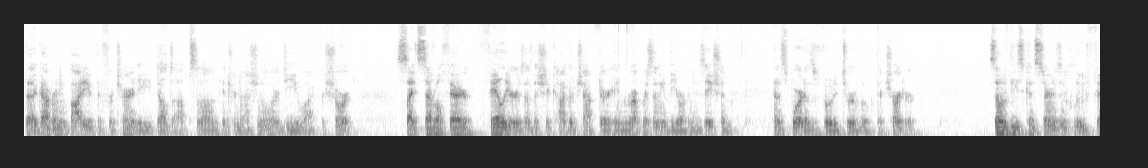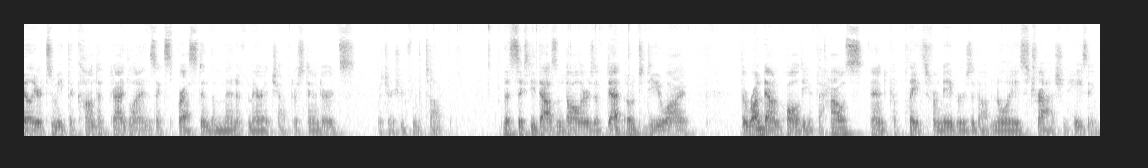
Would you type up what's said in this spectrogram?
The governing body of the fraternity, Delta Upsilon International, or DUI for short, cites several fa- failures of the Chicago chapter in representing the organization, and its board has voted to revoke their charter. Some of these concerns include failure to meet the conduct guidelines expressed in the Men of Merit chapter standards, which are issued from the top, the $60,000 of debt owed to DUI, the rundown quality of the house, and complaints from neighbors about noise, trash, and hazing.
